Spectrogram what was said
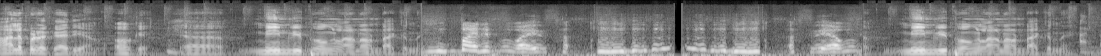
ആലപ്പുഴക്കാരിയാണ്. ഓക്കെ. മീൻ വിഭവങ്ങളാണോ ഉണ്ടാക്കുന്നത്? പരിപ്പ് പൈസ മീൻ വിഭവങ്ങളാണോ ഉണ്ടാക്കുന്നത്? അല്ല.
